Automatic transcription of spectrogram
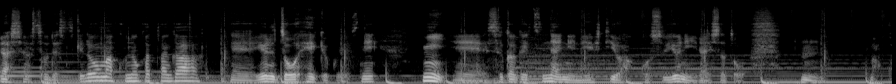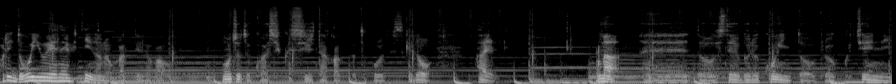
らっしゃるそうですけど、まあ、この方が、えー、いわゆる造幣局ですね、に、えー、数ヶ月以内に NFT を発行するように依頼したと。うん。まあ、これどういう NFT なのかっていうのが、もうちょっと詳しく知りたかったところですけど、はい。まあ、えっ、ー、と、ステーブルコインとブロックチェーンに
